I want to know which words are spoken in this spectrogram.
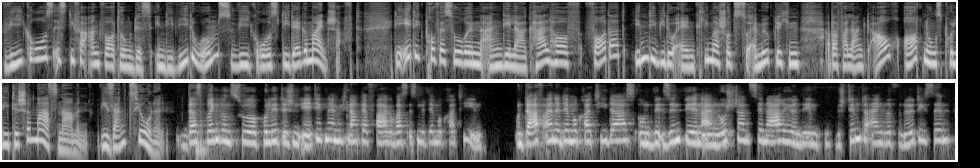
wie groß ist die Verantwortung des Individuums, wie groß die der Gemeinschaft? Die Ethikprofessorin Angela Karlhoff fordert, individuellen Klimaschutz zu ermöglichen, aber verlangt auch ordnungspolitische Maßnahmen wie Sanktionen. Das bringt uns zur politischen Ethik Ethik nämlich nach der Frage, was ist mit Demokratien? Und darf eine Demokratie das? Und sind wir in einem Notstandsszenario, in dem bestimmte Eingriffe nötig sind?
